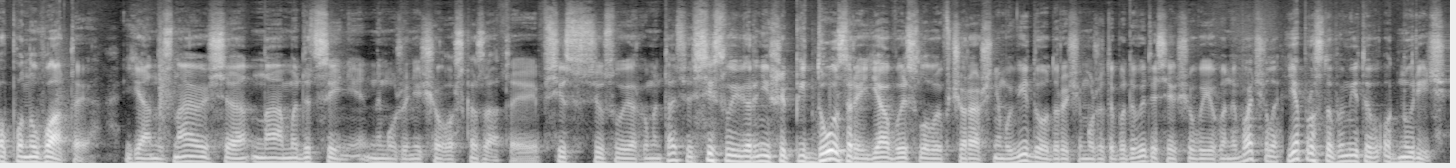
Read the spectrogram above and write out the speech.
опонувати. Я не знаюся на медицині, не можу нічого сказати. Всі всю свою аргументацію, всі свої вірніше підозри я висловив вчорашньому відео. До речі, можете подивитися, якщо ви його не бачили. Я просто помітив одну річ,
